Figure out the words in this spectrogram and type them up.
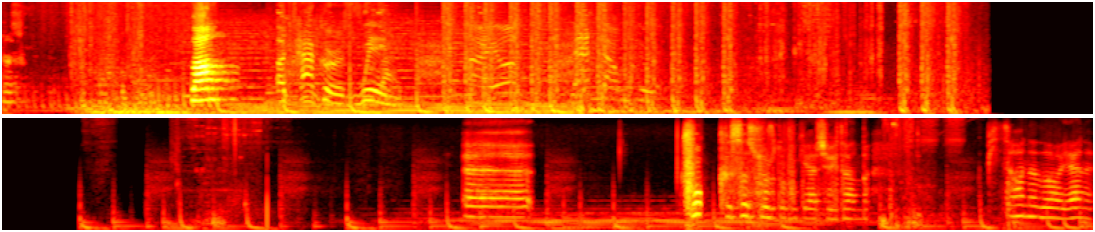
Here. Lan Attackers win. Ee, çok kısa sürdü bu gerçekten. Bir tane daha yani.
